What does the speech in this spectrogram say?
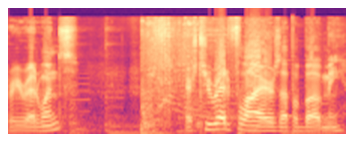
Three red ones. There's two red flyers up above me.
